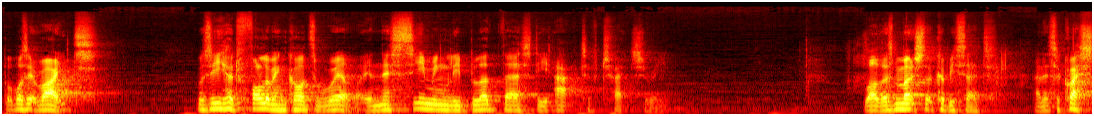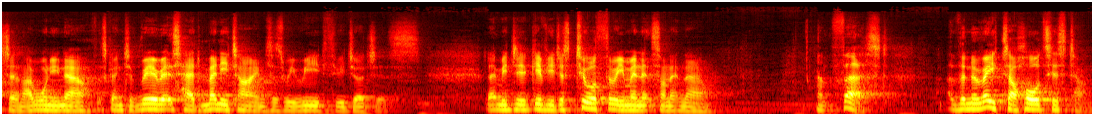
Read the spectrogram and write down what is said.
but was it right? Was Ehud following God's will in this seemingly bloodthirsty act of treachery? Well, there's much that could be said, and it's a question, I warn you now, that's going to rear its head many times as we read through Judges. Let me give you just two or three minutes on it now. Um, first, the narrator holds his tongue.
